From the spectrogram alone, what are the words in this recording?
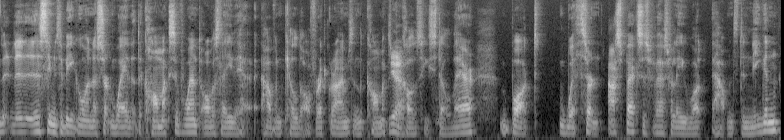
th- th- this seems to be going a certain way that the comics have went. Obviously, they ha- haven't killed off Rick Grimes in the comics Yeah. because he's still there, but with certain aspects, especially what happens to Negan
